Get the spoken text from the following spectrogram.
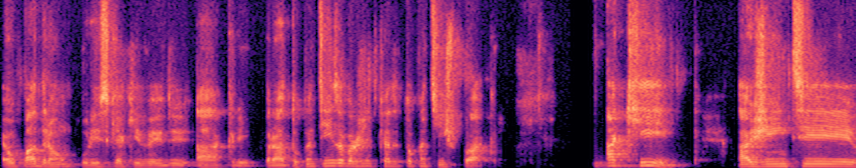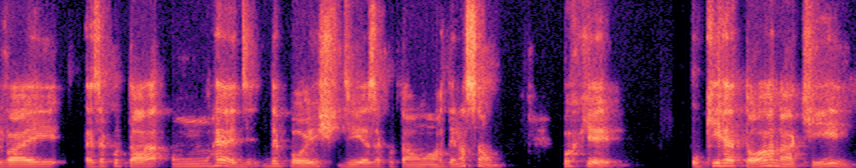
é o padrão, por isso que aqui veio de Acre para Tocantins, agora a gente quer de Tocantins para Acre. Aqui, a gente vai executar um head depois de executar uma ordenação. Por quê? O que retorna aqui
